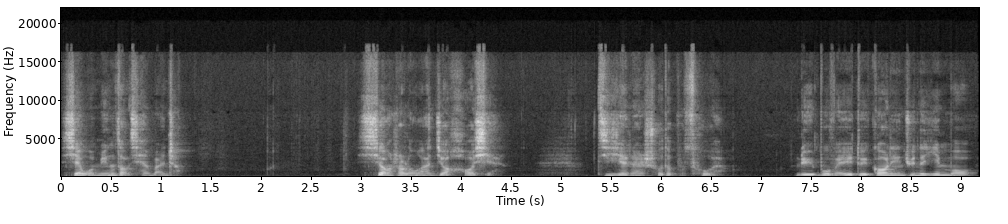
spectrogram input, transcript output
限我明早前完成。”项少龙暗叫：“好险！”季嫣然说的不错呀。吕不韦对高陵君的阴谋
